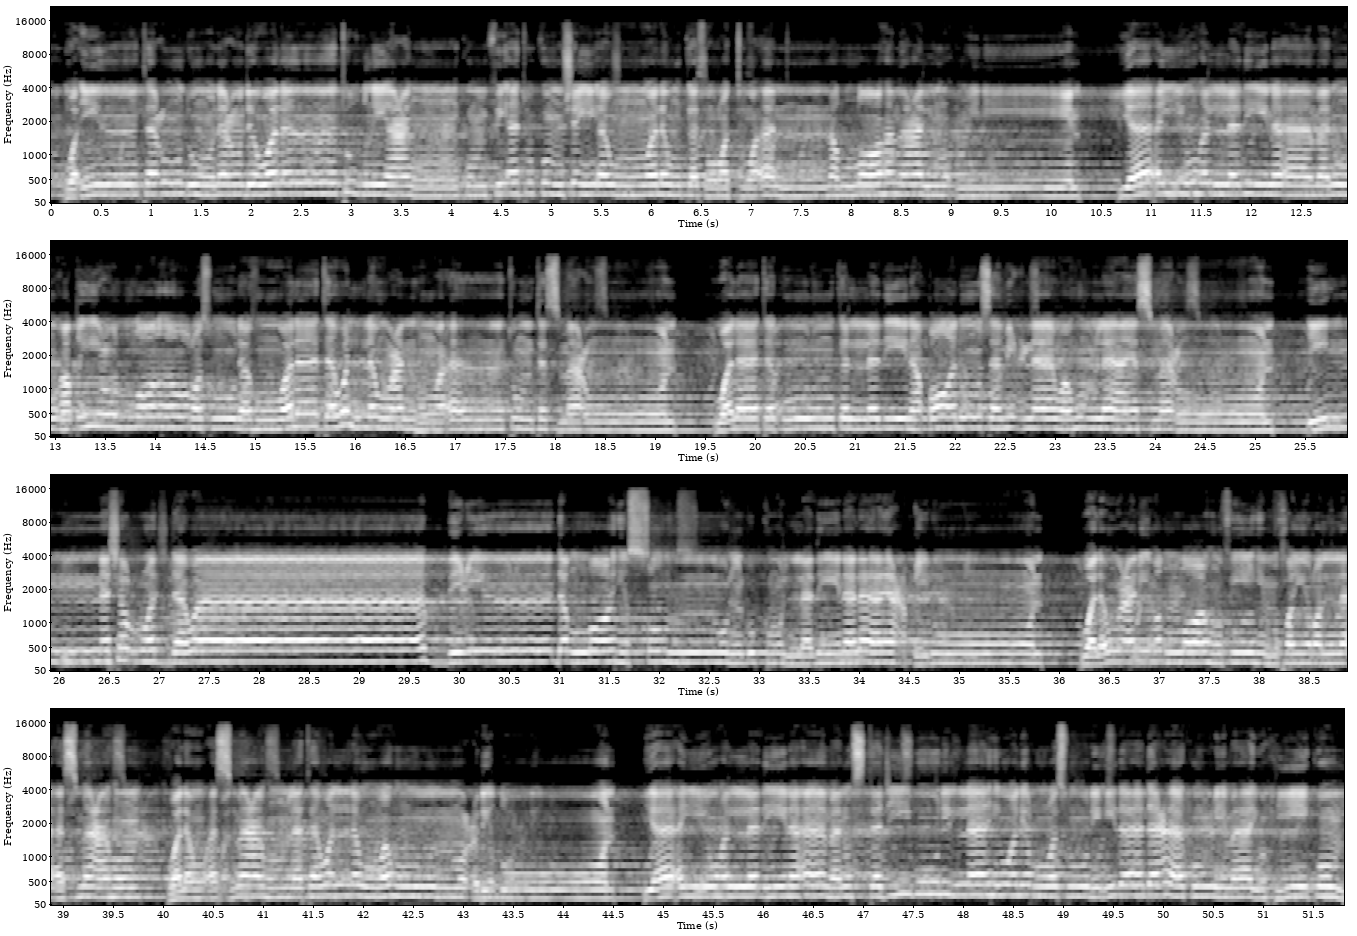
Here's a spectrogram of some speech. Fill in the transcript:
وإن تعودوا نعد ولن تغني عنكم فئتكم شيئا ولو كثرت وأن الله مع المؤمنين يا أيها الذين آمنوا أطيعوا الله ورسوله ولا تولوا عنه وأنتم تسمعون ولا تكونوا كالذين قالوا سمعنا وهم لا يسمعون إن شر الدواب عند الله الصم البكم الذين لا يعقلون. ولو علم الله فيهم خيرا لأسمعهم ولو أسمعهم لتولوا وهم معرضون. يا أيها الذين آمنوا استجيبوا لله وللرسول إذا دعاكم لما يحييكم.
